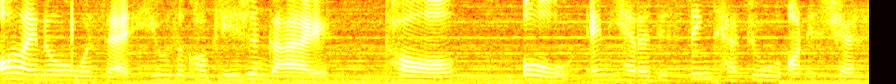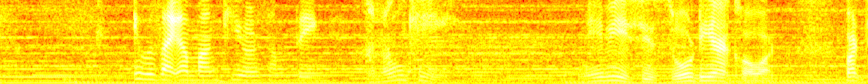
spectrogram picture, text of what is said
All I know was that he was a Caucasian guy, tall, old, and he had a distinct tattoo on his chest. It was like a monkey or something. A monkey. Maybe it's his zodiac or what. But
